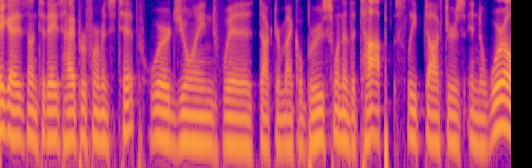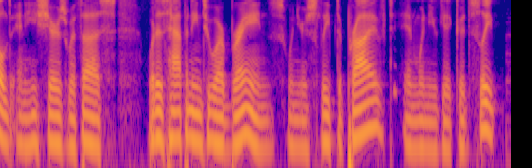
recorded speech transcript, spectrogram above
Hey guys, on today's high performance tip, we're joined with Dr. Michael Breus, one of the top sleep doctors in the world, and he shares with us what is happening to our brains when you're sleep deprived and when you get good sleep.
